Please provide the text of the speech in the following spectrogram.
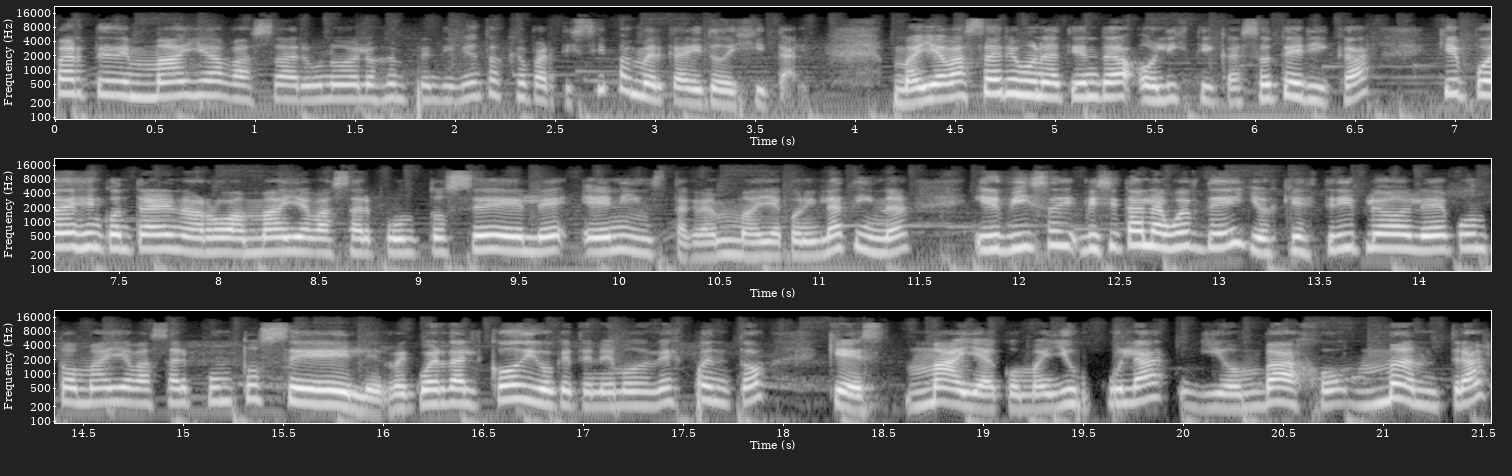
parte de Maya Bazar, uno de los emprendimientos que participa en Mercadito Digital. Maya Bazar es una tienda holística esotérica que puedes encontrar en arroba mayabazar.cl en Instagram, Maya con y latina, y visita la web de ellos, que es www.mayabazar.cl. Recuerda el código que tenemos de descuento, que es Maya con mayúscula, guion bajo, mantra,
